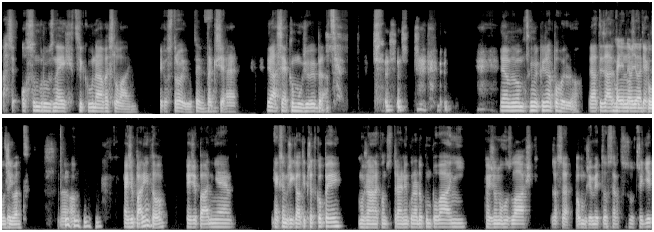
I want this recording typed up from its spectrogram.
asi osm různých cviků na veslování, jako strojů, Ty. takže já si jako můžu vybrat. já to mám takový jako na pohodu, no. Já ty zároveň... Ani nevěděl, jak používat. No. Každopádně to, každopádně, jak jsem říkal, ty předkopy, možná na konci tréninku na dopumpování, každou nohu zvlášť, zase pomůže mi to se na to soustředit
